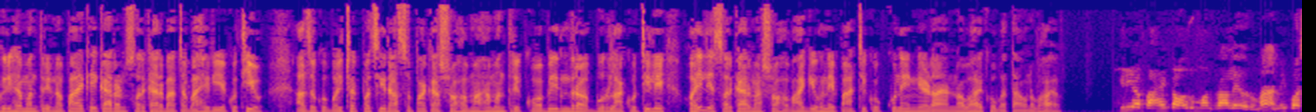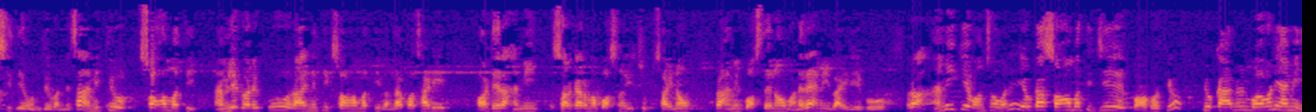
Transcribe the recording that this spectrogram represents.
गृहमन्त्री नपाएकै कारण सरकारबाट बाहिरिएको थियो। आजको बैठकपछि रासोपाका सहमहामन्त्री मन्त्री कविन्द्र बुर्लाकोटीले अहिले सरकारमा सहभागी हुने पार्टीको कुनै निर्णय नभएको बताउनुभयो। गृह बाहेकका अरू मन्त्रालयहरूमा हामी बसिदिए हुन्थ्यो भन्ने छ। हामी त्यो सहमति हामीले गरेको राजनीतिक सहमति भन्दा पछाडि हटेर हामी सरकारमा बस्न इच्छुक छैनौँ र हामी बस्दैनौँ भनेरै हामी बाहिरिएको हो। र हामी के भन्छौँ भने एउटा सहमति जे भएको थियो त्यो कार्यान्वयन भयो भने हामी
